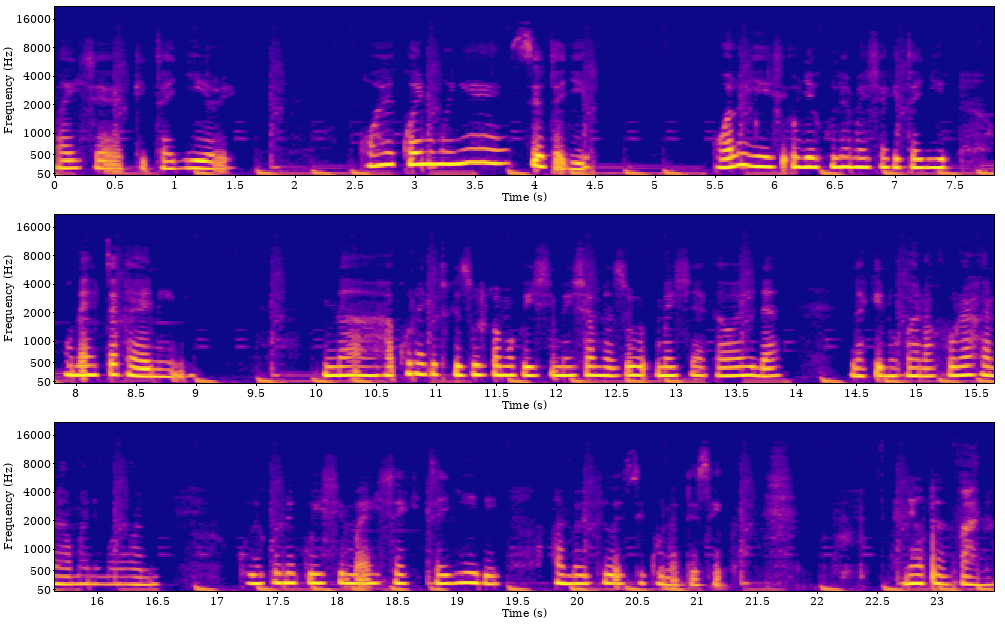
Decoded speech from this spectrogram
maisha ya kitajiri we kwani mwenyewe sio tajiri. Wala ujakulia maisha ya kitajiri unayetaka ya nini? Na hakuna kitu kizuri kama kuishi maisha mazuri maisha ya kawaida lakini ukawa na furaha na amani moyoni. Kuliko ni kuishi maisha ya kitajiri ambayo kila siku unateseka. Niwape mfano.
